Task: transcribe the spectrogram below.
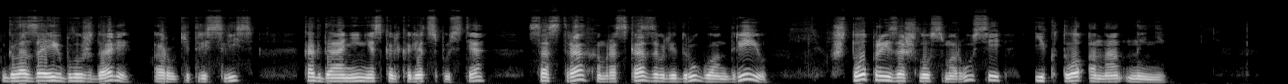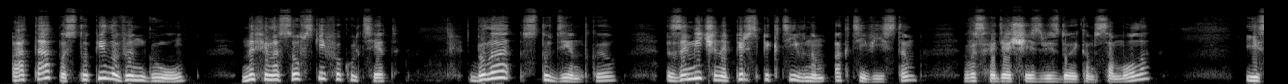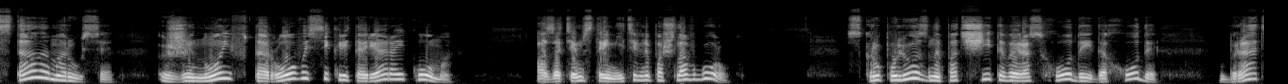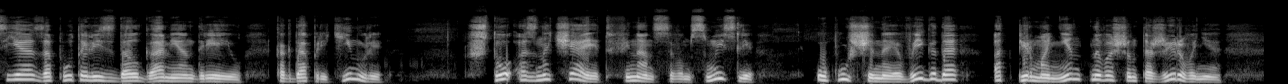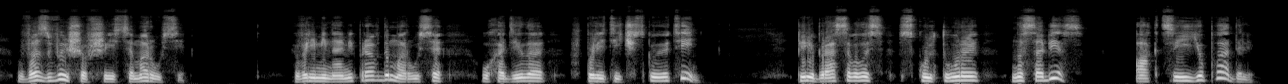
Глаза их блуждали, а руки тряслись, когда они несколько лет спустя со страхом рассказывали другу Андрею, что произошло с Марусей и кто она ныне. А та поступила в МГУ на философский факультет, была студенткою, замечена перспективным активистом, восходящей звездой комсомола, и стала Маруся женой второго секретаря райкома, а затем стремительно пошла в гору. Скрупулезно подсчитывая расходы и доходы, братья запутались с долгами Андрею, когда прикинули, что означает в финансовом смысле упущенная выгода от перманентного шантажирования возвышавшейся Маруси. Временами, правда, Маруся уходила в политическую тень, перебрасывалась с культуры на собес, акции ее падали.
